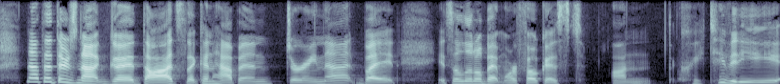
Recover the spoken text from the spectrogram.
not that there's not good thoughts that can happen during that, but it's a little bit more focused on creativity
